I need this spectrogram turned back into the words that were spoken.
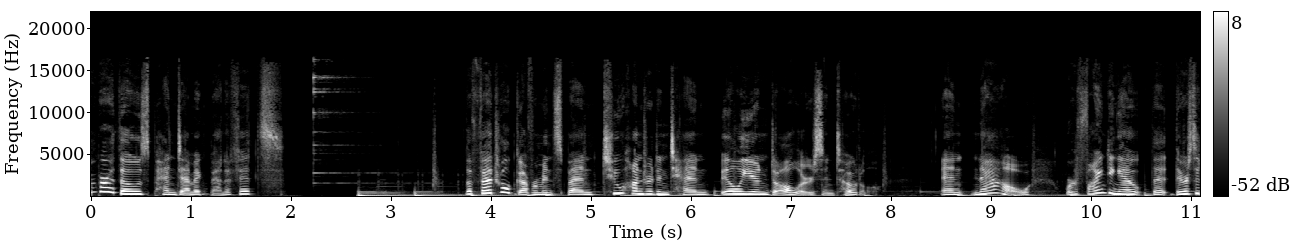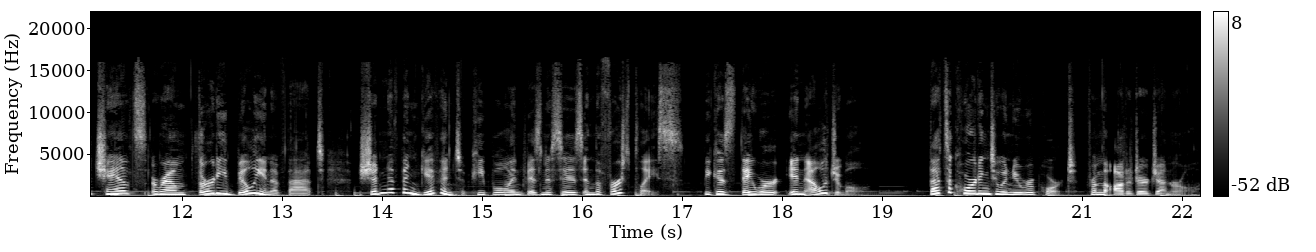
Remember those pandemic benefits? The federal government spent $210 billion in total. And now we're finding out that there's a chance around 30 billion of that shouldn't have been given to people and businesses in the first place because they were ineligible. That's according to a new report from the Auditor General.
